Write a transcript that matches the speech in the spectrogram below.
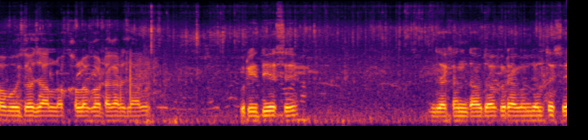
অবৈধ জাল লক্ষ লক্ষ টাকার জাল পুড়িয়ে দিয়েছে দেখেন দাও দাও করে আগুন জ্বলতেছে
